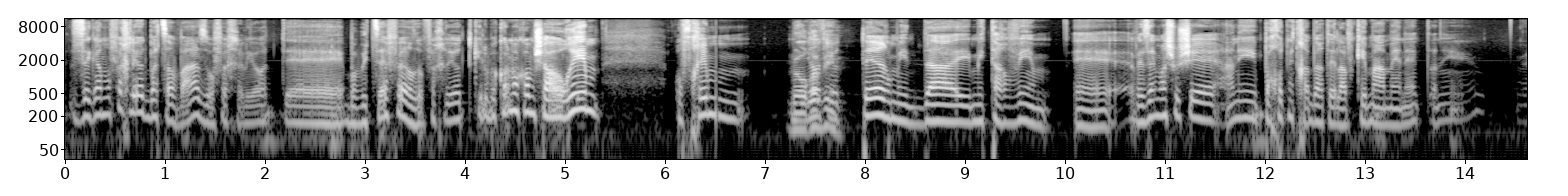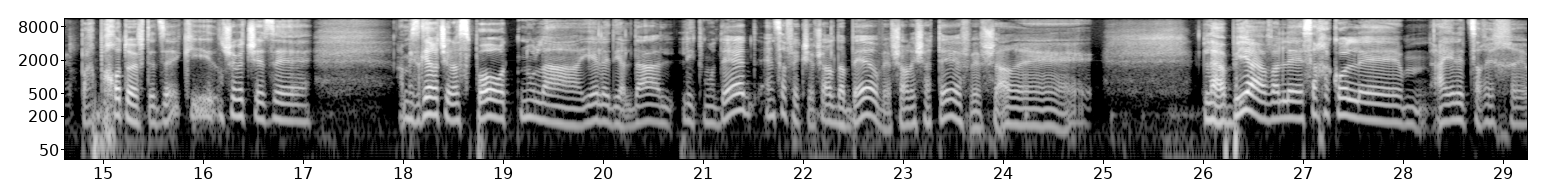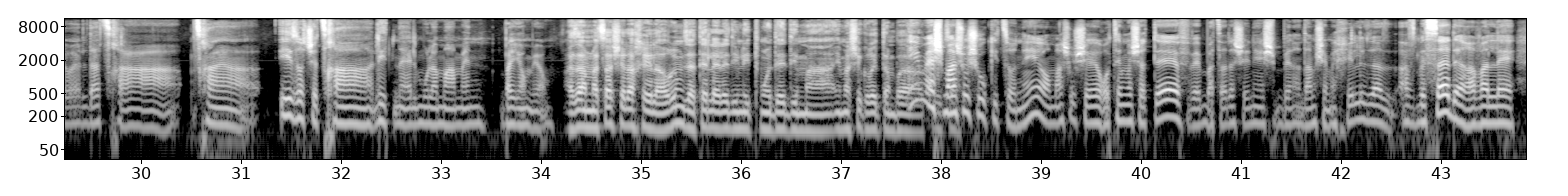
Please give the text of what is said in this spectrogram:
זה גם הופך להיות בצבא, זה הופך להיות uh, בבית ספר, זה הופך להיות כאילו בכל מקום שההורים הופכים מעורבים. להיות יותר מדי מתערבים. Uh, וזה משהו שאני פחות מתחברת אליו כמאמנת. אני פח, פחות אוהבת את זה, כי אני חושבת שזה... המסגרת של הספורט, תנו לילד, ילדה להתמודד. אין ספק שאפשר לדבר ואפשר לשתף ואפשר... Uh, להביע, אבל uh, סך הכל uh, הילד צריך, uh, או הילדה צריכה, צריכה, היא זאת שצריכה להתנהל מול המאמן ביום-יום. אז ההמלצה שלך להורים זה לתת לילדים להתמודד עם, ה, עם מה שקורה איתם בקבוצה. אם יש משהו שהוא קיצוני, או משהו שרוצים לשתף, ובצד השני יש בן אדם שמכיל את זה, אז, אז בסדר, אבל uh,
